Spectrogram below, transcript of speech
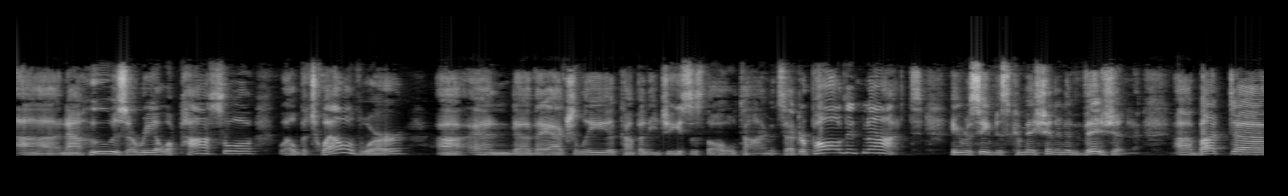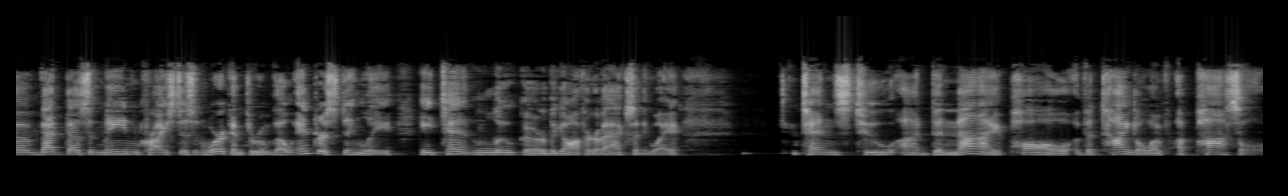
uh, now who's a real apostle? Well, the 12 were, uh, and uh, they actually accompanied Jesus the whole time, etc. Paul did not. He received his commission in a vision, uh, but uh, that doesn't mean Christ isn't working through him. Though interestingly, he tend Luke, or the author of Acts anyway, tends to uh, deny Paul the title of apostle.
